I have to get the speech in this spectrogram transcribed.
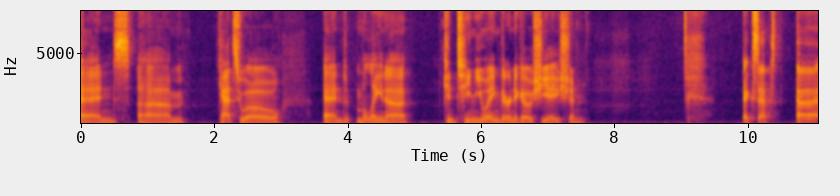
and um, Katsuo and Melina continuing their negotiation. Except uh,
